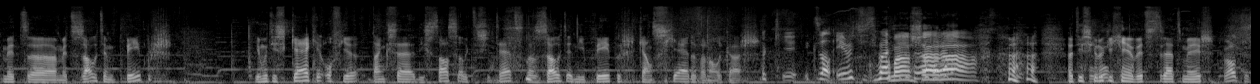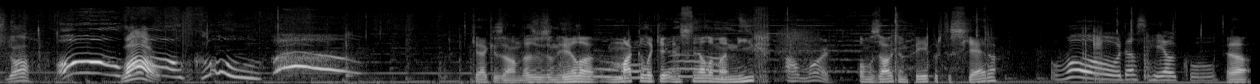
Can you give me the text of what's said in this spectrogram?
met, eh, met zout en peper. Je moet eens kijken of je dankzij die staatselektriciteit dat zout en die peper kan scheiden van elkaar. Oké, ik zal eventjes maken. Maar Sarah, Het is gelukkig geen wedstrijd meer. wat is dat? Oh, Wauw. wow, cool. Kijk eens aan. Dat is dus een hele makkelijke en snelle manier Oh, mooi. om zout en peper te scheiden. Wow, dat is heel cool. Ja.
